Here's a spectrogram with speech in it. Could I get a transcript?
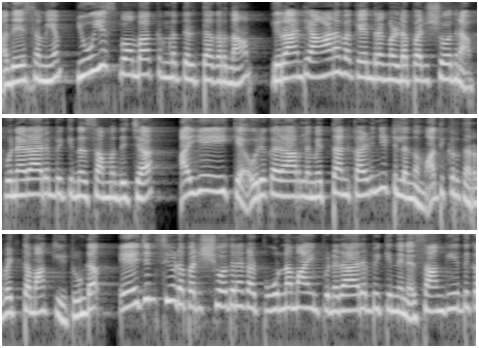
അതേസമയം യു എസ് ബോംബാക്രമണത്തിൽ തകർന്ന ഇറാന്റെ ആണവ കേന്ദ്രങ്ങളുടെ പരിശോധന പുനരാരംഭിക്കുന്നത് സംബന്ധിച്ച് ഐ എ ഇക്ക് ഒരു കരാറിലും എത്താൻ കഴിഞ്ഞിട്ടില്ലെന്നും അധികൃതർ വ്യക്തമാക്കിയിട്ടുണ്ട്. ഏജൻസിയുടെ പരിശോധനകൾ പൂർണമായും പുനരാരംഭിക്കുന്നതിന് സാങ്കേതിക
